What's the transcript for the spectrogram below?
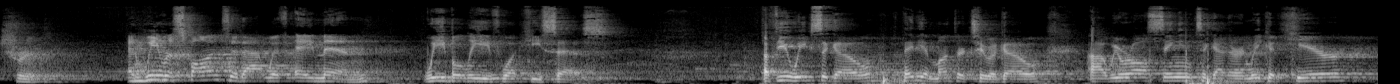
true. And we respond to that with amen. We believe what he says. A few weeks ago, maybe a month or two ago, uh, we were all singing together and we could hear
